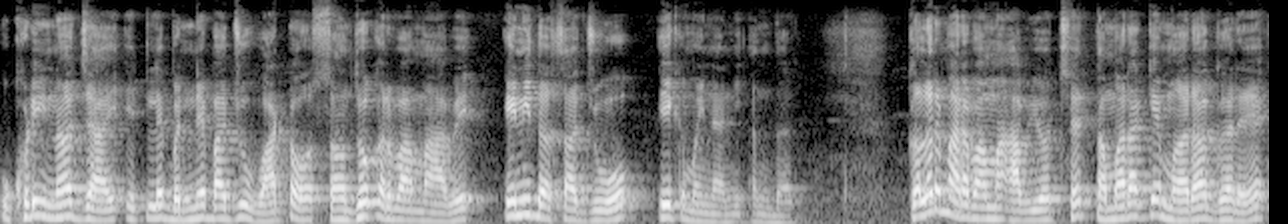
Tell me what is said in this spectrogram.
ઉખડી ન જાય એટલે બંને બાજુ વાટો સાંધો કરવામાં આવે. એની દશા જુઓ, એક મહિનાની અંદર. કલર મારવામાં આવ્યો છે. તમારા કે મારા ઘરે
